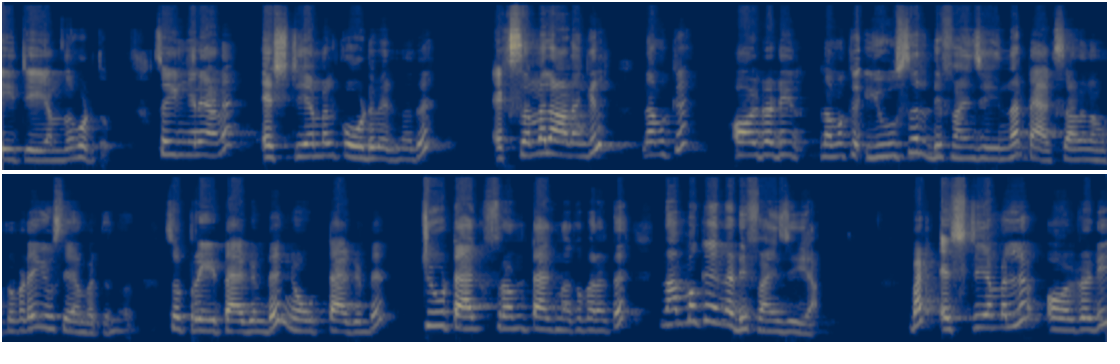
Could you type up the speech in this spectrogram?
eight A M എന്ന് കൊടുത്തു. സോ ഇങ്ങനെയാണ് H T M L code വരുന്നത്. എക്സ് എം എൽ ആണെങ്കിൽ നമുക്ക് ഓൾറെഡി നമുക്ക് യൂസർ ഡിഫൈൻ ചെയ്യുന്ന ടാഗ്സ് ആണ് നമുക്ക് ഇവിടെ യൂസ് ചെയ്യാൻ പറ്റുന്നത്. സോ പ്രീ ടാഗ് ഉണ്ട് നോട്ട് ടാഗ് ഉണ്ട് ടു ടാഗ് ഫ്രം ടാഗ് എന്നൊക്കെ പറഞ്ഞിട്ട് നമുക്ക് തന്നെ ഡിഫൈൻ ചെയ്യാം. But H T M L already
